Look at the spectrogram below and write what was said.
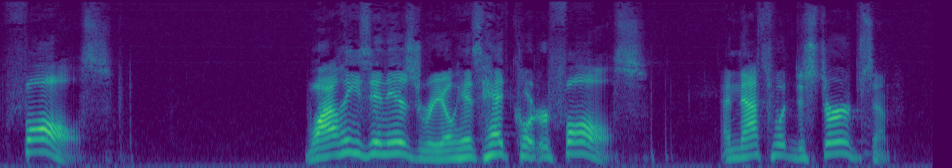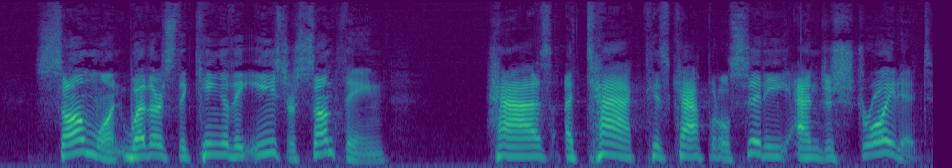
falls. While he's in Israel, his headquarters falls. And that's what disturbs him. Someone, whether it's the king of the east or something, has attacked his capital city and destroyed it.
